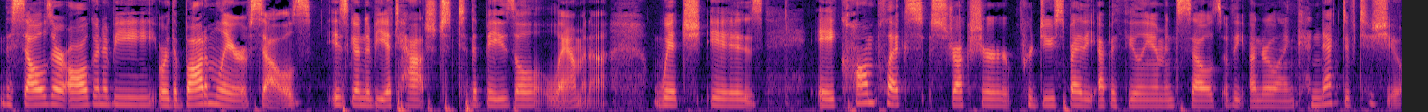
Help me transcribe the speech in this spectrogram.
The cells are all going to be, or the bottom layer of cells is going to be attached to the basal lamina, which is a complex structure produced by the epithelium and cells of the underlying connective tissue.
